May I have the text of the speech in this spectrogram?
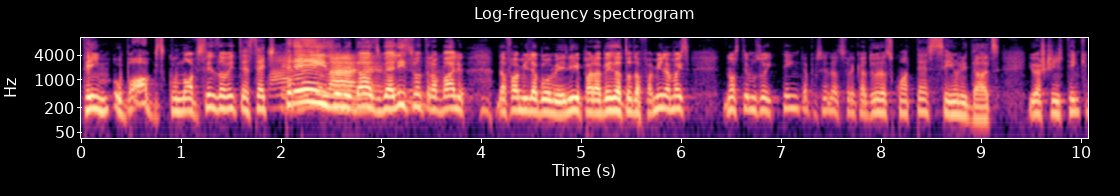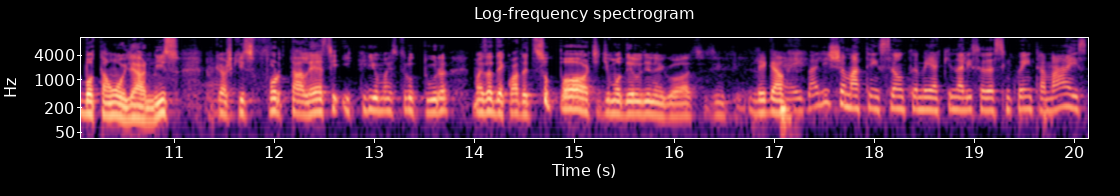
Tem o Bob's com 997, ah, três lá, unidades, né? belíssimo trabalho da família Bomeni, parabéns a toda a família, mas nós temos 80% das franqueadoras com até 100 unidades. E eu acho que a gente tem que botar um olhar nisso, porque eu acho que isso fortalece e cria uma estrutura mais adequada de suporte, de modelo de negócios, enfim. Legal. É, e vale chamar atenção também aqui na lista das 50 a mais,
